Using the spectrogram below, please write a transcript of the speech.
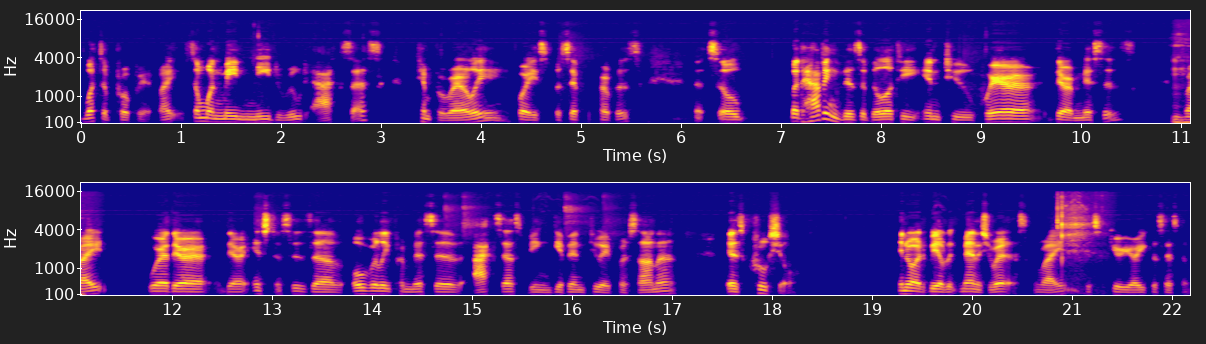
what's appropriate, right? Someone may need root access temporarily for a specific purpose. So, but having visibility into where there are misses, mm-hmm. right? Where there, there are instances of overly permissive access being given to a persona is crucial in order to be able to manage risk, right? To secure your ecosystem.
